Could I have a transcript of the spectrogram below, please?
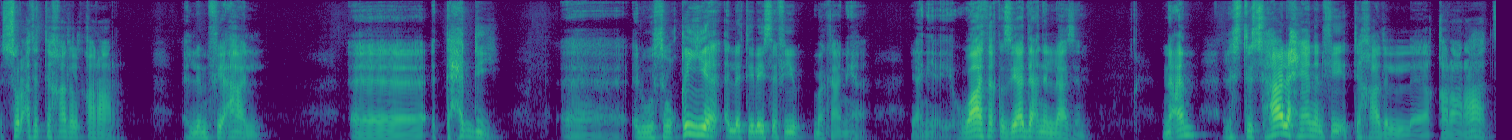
سرعة اتخاذ القرار الانفعال آه، التحدي آه، الوثوقية التي ليس في مكانها. يعني واثق زيادة عن اللازم. نعم الاستسهال أحيانا في اتخاذ القرارات.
